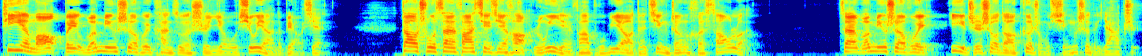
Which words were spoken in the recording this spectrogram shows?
剃腋毛被文明社会看作是有修养的表现。到处散发性信号，容易引发不必要的竞争和骚乱，在文明社会一直受到各种形式的压制。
